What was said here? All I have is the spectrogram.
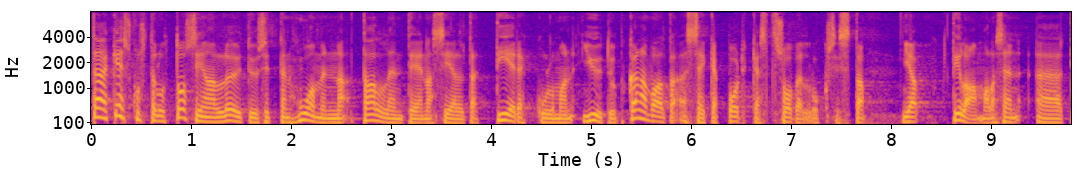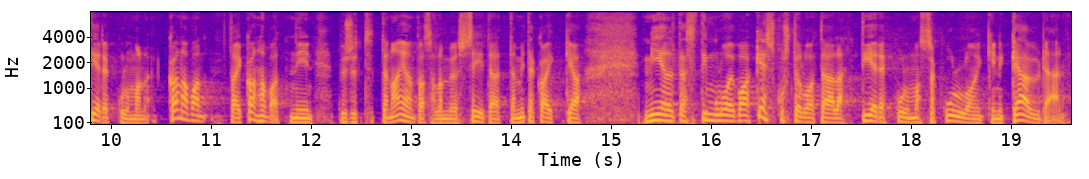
tämä keskustelu tosiaan löytyy sitten huomenna tallenteena sieltä Tiedekulman YouTube-kanavalta sekä podcast-sovelluksista. Ja tilaamalla sen ää, Tiedekulman kanavan tai kanavat, niin pysyt sitten ajan tasalla myös siitä, että mitä kaikkea mieltä stimuloivaa keskustelua täällä Tiedekulmassa kulloinkin käydään.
